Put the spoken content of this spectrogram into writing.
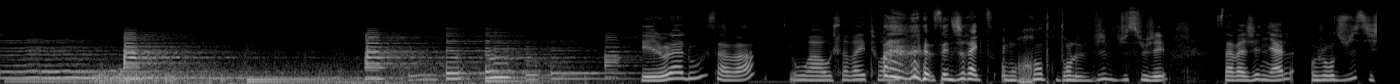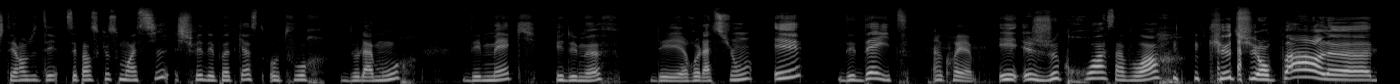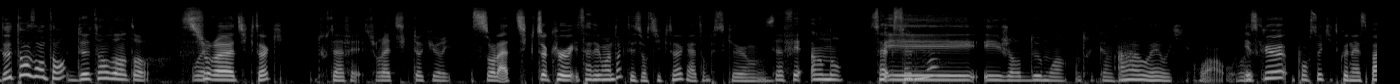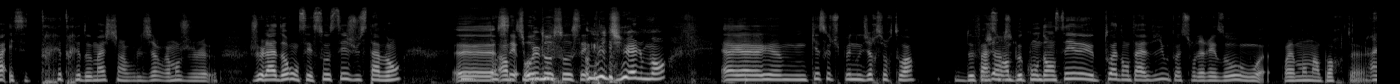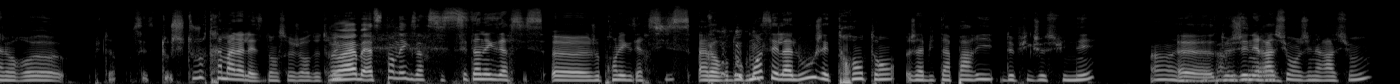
Hello Lalou, ça va? Waouh, ça va et toi? C'est direct, on rentre dans le vif du sujet. Ça va génial. Aujourd'hui, si je t'ai invité, c'est parce que ce mois-ci, je fais des podcasts autour de l'amour, des mecs et des meufs, des relations et des dates. Incroyable. Et je crois savoir que tu en parles euh, de temps en temps De temps en temps. sur euh, TikTok. Tout à fait, sur la TikTokerie. Sur la TikToker. Ça fait combien de temps que tu es sur TikTok? Attends, parce que. Ça fait un an. Ça, et... et genre deux mois, un truc comme ça. Ah ouais, ok. Waouh. Ouais, Est-ce que, pour ceux qui te connaissent pas, et c'est très très dommage, je tiens à vous le dire, vraiment, je, je l'adore, on s'est saucé juste avant. euh, On s'est auto-saucé. mutuellement. Euh, Qu'est-ce que tu peux nous dire sur toi De façon Genre, un peu condensée, toi dans ta vie ou toi sur les réseaux ou vraiment n'importe. euh. Alors, euh, putain, je suis toujours très mal à l'aise dans ce genre de truc. Ouais, bah, c'est un exercice. C'est un exercice. Euh, je prends l'exercice. Alors, donc, moi, c'est Lalou, j'ai 30 ans, j'habite à Paris depuis que je suis née, Ah euh, de génération en génération.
